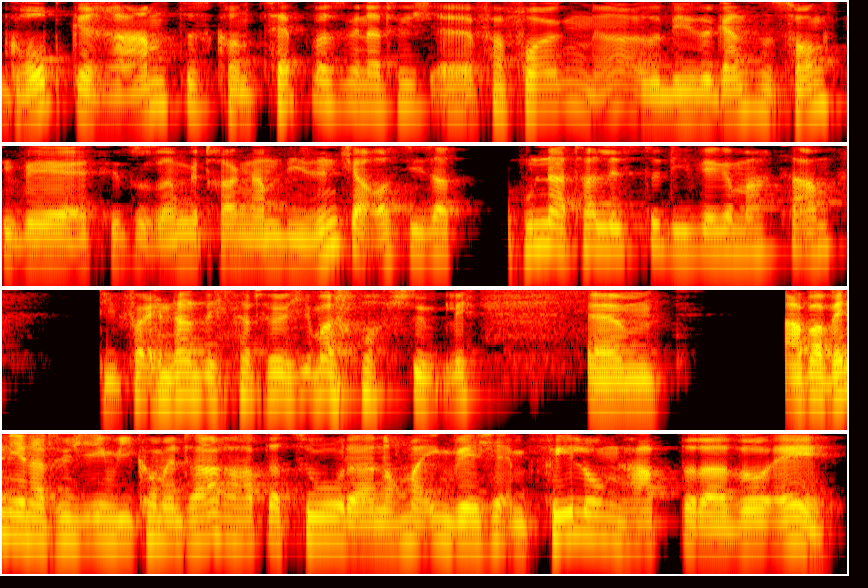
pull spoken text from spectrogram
grob gerahmtes Konzept, was wir natürlich äh, verfolgen. Ne? Also diese ganzen Songs, die wir jetzt hier zusammengetragen haben, die sind ja aus dieser 100er-Liste, die wir gemacht haben. Die verändern sich natürlich immer noch stündlich. Ähm, aber wenn ihr natürlich irgendwie Kommentare habt dazu oder nochmal irgendwelche Empfehlungen habt oder so, ey,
